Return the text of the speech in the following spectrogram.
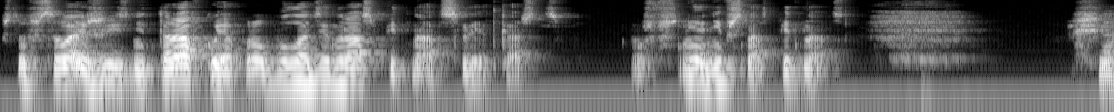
что в своей жизни травку я пробовал один раз в 15 лет, кажется. Может, не, не в 16, 15. Все.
